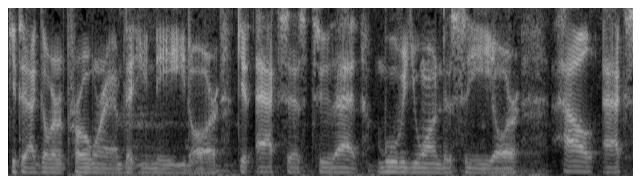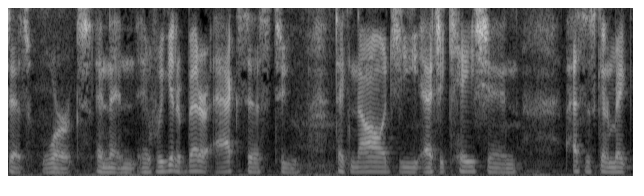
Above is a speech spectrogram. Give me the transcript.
get to that government program that you need or get access to that movie you wanted to see or how access works. And then if we get a better access to technology, education, that's just going to make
